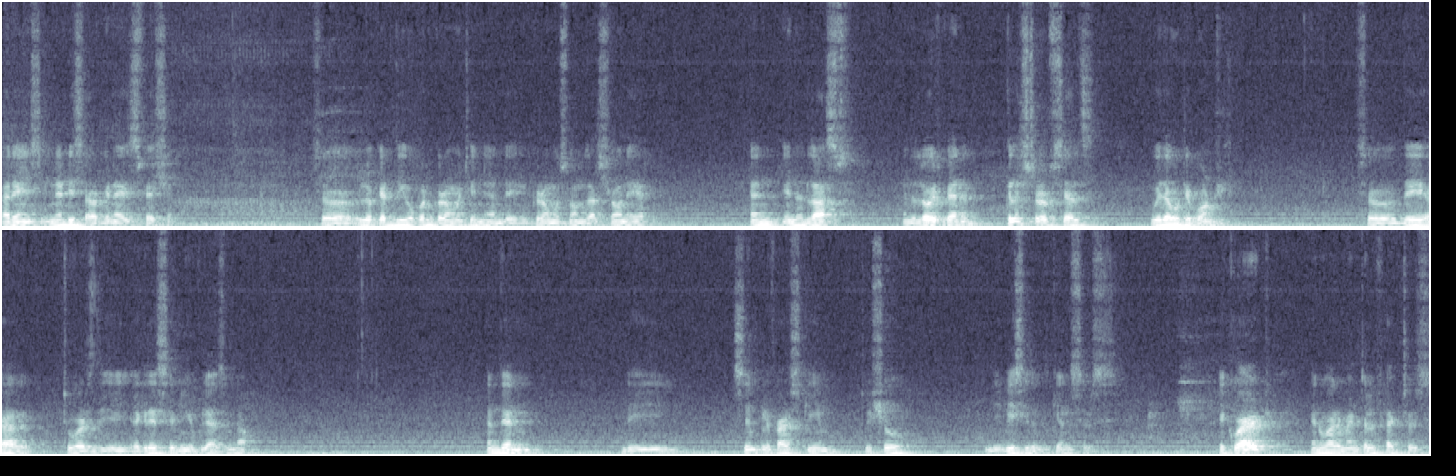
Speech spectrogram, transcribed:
arranged in a disorganized fashion. So look at the open chromatin and the chromosomes are shown here. And in the last, in the lower panel, cluster of cells without a boundary. So they are towards the aggressive neoplasm now. And then the simplified scheme to show the basis of the cancers. Acquired environmental factors,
